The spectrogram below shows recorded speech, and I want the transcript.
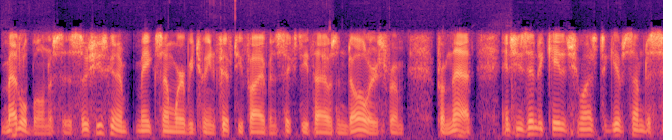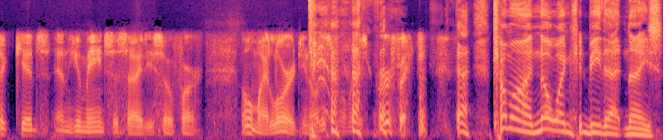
medal bonuses, so she's going to make somewhere between fifty-five and sixty thousand dollars from from that. And she's indicated she wants to give some to sick kids and the Humane Society so far. Oh my lord, you know, this woman is perfect. Come on, no one could be that nice.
